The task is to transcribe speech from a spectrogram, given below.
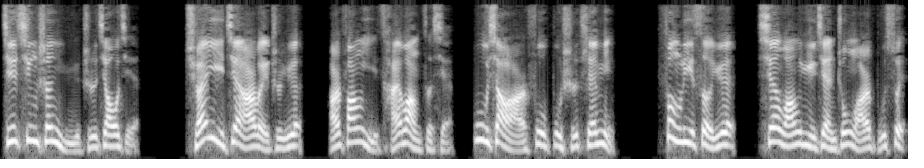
皆轻身与之交结。权益见而谓之曰：“而方以财妄自显，勿笑尔父不识天命。”凤立色曰：“先王欲见忠而不遂，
